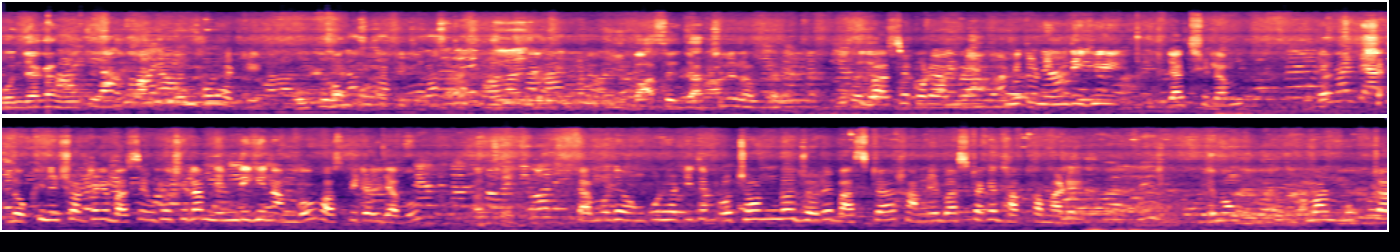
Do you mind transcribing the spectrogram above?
কোন জায়গায় হয়েছে? অঙ্কুরহাটি। অঙ্কুরহাটি। কি বাসে যাচ্ছিলেন আপনারা? বাসে করে আমরা আমি তো নিমদিঘি যাচ্ছিলাম। দক্ষিণেশ্বর থেকে বাসে উঠেছিলাম নিমদিঘি নামবো হসপিটাল যাব। তার মধ্যে অঙ্কুরহাটিতে প্রচণ্ড জোরে বাসটা, সামনের বাসটাকে ধাক্কা মারে। এবং আমার মুখটা,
